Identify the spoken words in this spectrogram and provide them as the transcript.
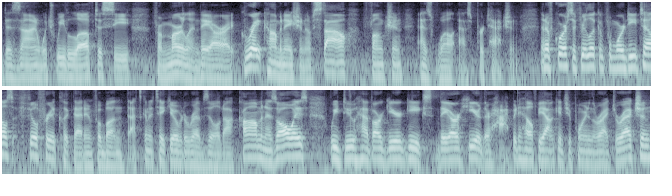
design, which we love to see from Merlin. They are a great combination of style, function, as well as protection. And of course, course, if you're looking for more details, feel free to click that info button. That's going to take you over to RevZilla.com. And as always, we do have our gear geeks. They are here. They're happy to help you out, and get you pointed in the right direction.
